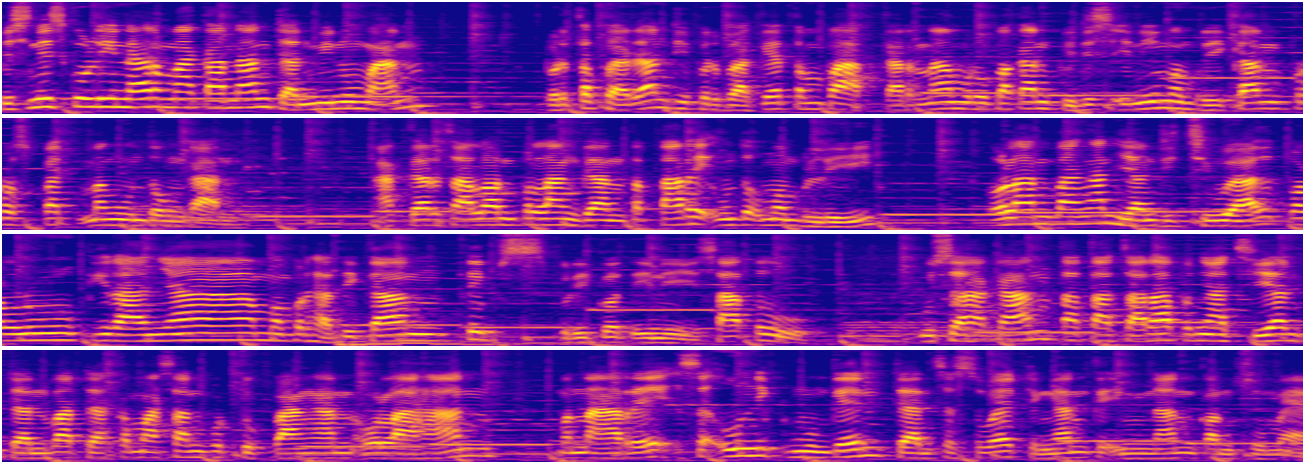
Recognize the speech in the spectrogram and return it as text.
Bisnis kuliner, makanan, dan minuman bertebaran di berbagai tempat karena merupakan bisnis ini memberikan prospek menguntungkan. Agar calon pelanggan tertarik untuk membeli, olahan pangan yang dijual perlu kiranya memperhatikan tips berikut ini. Satu, Usahakan tata cara penyajian dan wadah kemasan produk pangan olahan menarik, seunik mungkin dan sesuai dengan keinginan konsumen.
